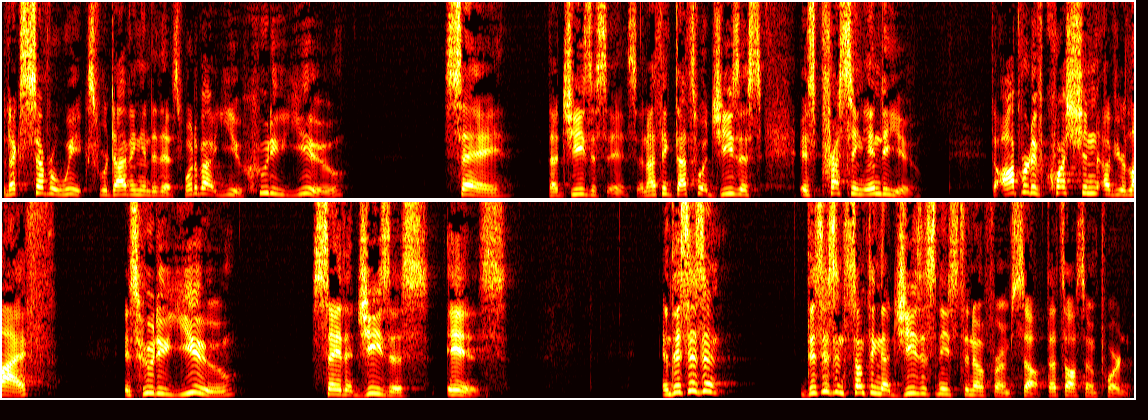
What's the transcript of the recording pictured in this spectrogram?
The next several weeks, we're diving into this. What about you? Who do you say that Jesus is? And I think that's what Jesus is pressing into you. The operative question of your life is who do you say that Jesus is? And this isn't, this isn't something that Jesus needs to know for himself. That's also important.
